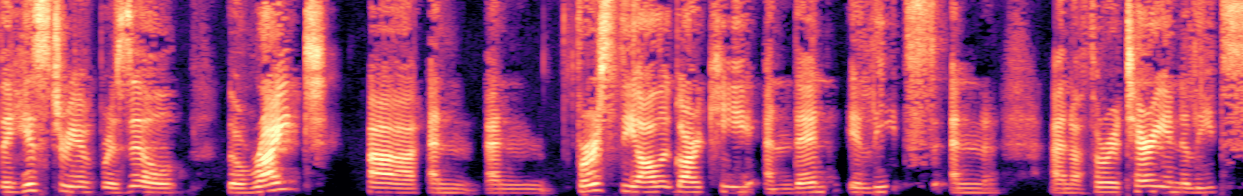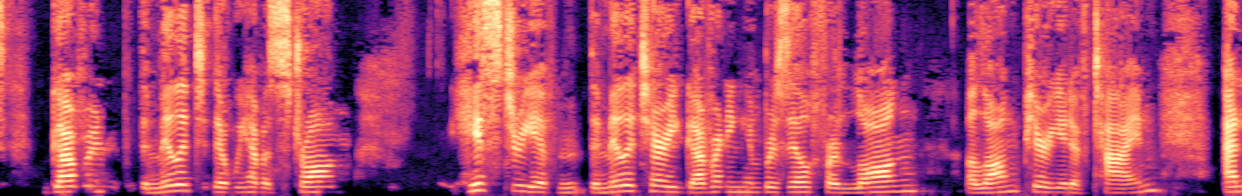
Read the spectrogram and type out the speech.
the history of Brazil, the right uh, and and first the oligarchy and then elites and and authoritarian elites govern the military. That we have a strong history of the military governing in Brazil for long a long period of time, and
